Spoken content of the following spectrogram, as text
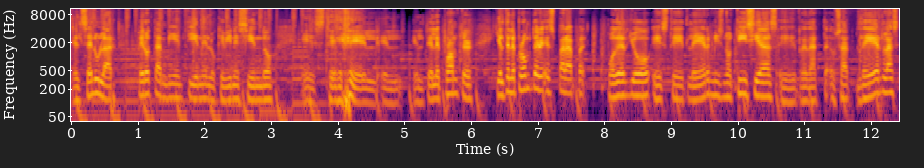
el celular pero también tiene lo que viene siendo este el teleprompter. Y el teleprompter es para poder yo este, leer mis noticias, eh, redactar, o sea, leerlas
